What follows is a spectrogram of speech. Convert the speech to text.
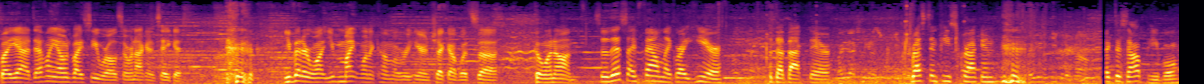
But yeah, definitely owned by SeaWorld, so we're not gonna take it. you better want, you might want to come over here and check out what's uh, going on. So this I found like right here. Put that back there. Are you actually keep it? Rest in peace, Kraken. Are you gonna keep it or no? Check this out, people.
